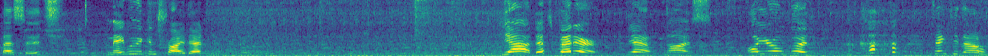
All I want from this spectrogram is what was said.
passage. Maybe we can try that. Yeah, that's better. Yeah, nice. Oh, you're all good. Thank you though.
